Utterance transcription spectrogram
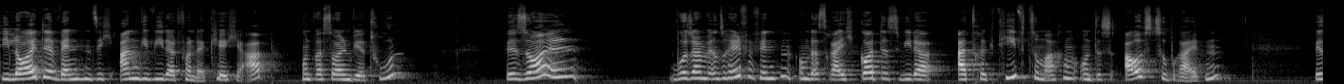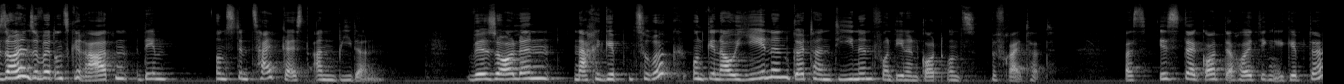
Die Leute wenden sich angewidert von der Kirche ab. Und was sollen wir tun? Wir sollen, wo sollen wir unsere Hilfe finden, um das Reich Gottes wieder attraktiv zu machen und es auszubreiten? Wir sollen, so wird uns geraten, dem, uns dem Zeitgeist anbiedern. Wir sollen nach Ägypten zurück und genau jenen Göttern dienen, von denen Gott uns befreit hat. Was ist der Gott der heutigen Ägypter?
